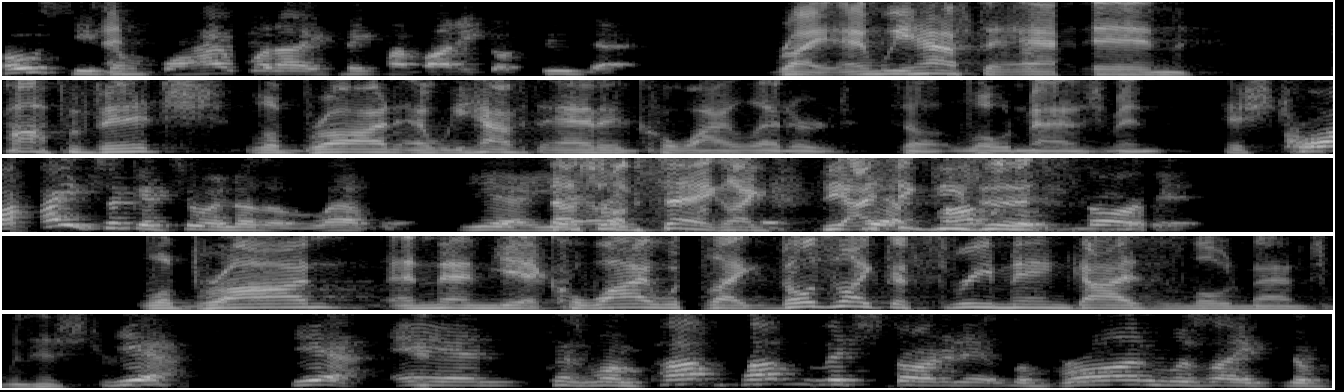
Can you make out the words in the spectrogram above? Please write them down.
postseason, why would I make my body go through that? Right, and we have to add in Popovich, LeBron, and we have to add in Kawhi Leonard to load management history. Kawhi took it to another level. Yeah, yeah. That's what I'm saying. Like the, I yeah, think these Popovich are started. LeBron, and then yeah, Kawhi was like those are like the three main guys in load management history. Yeah, yeah, and because when Pop, Popovich started it, LeBron was like the,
